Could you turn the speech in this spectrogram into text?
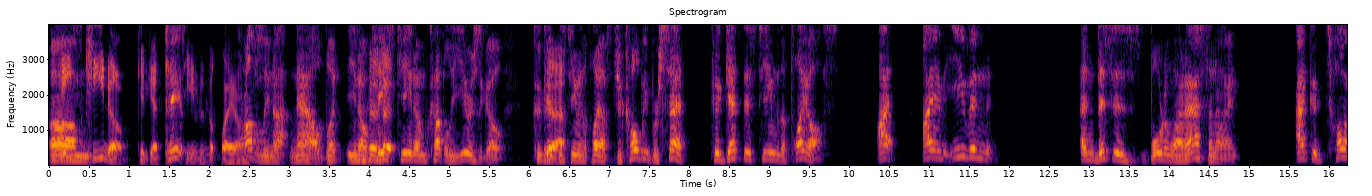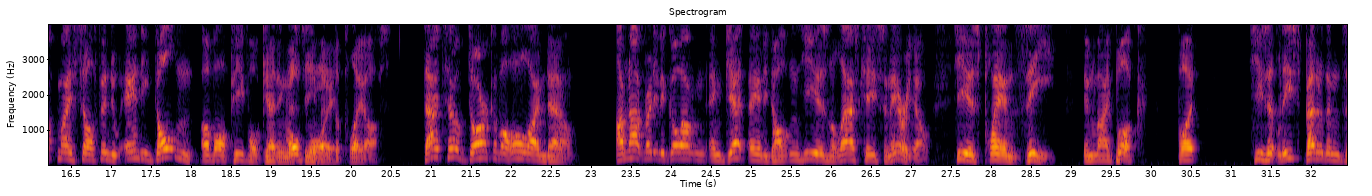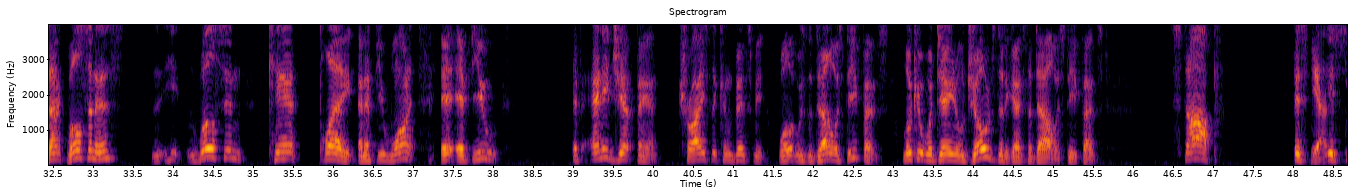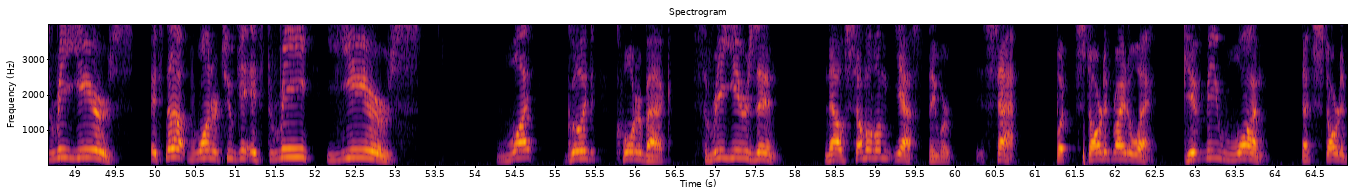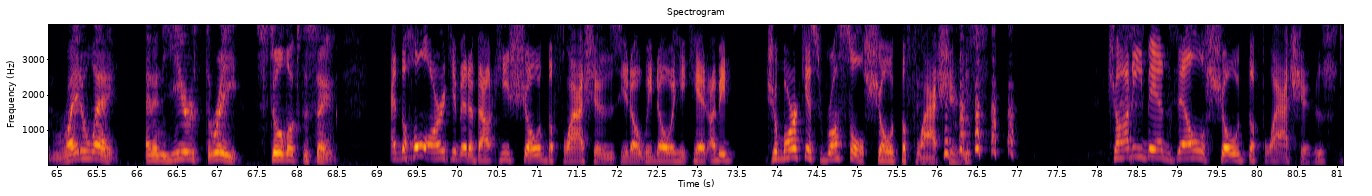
Case Um, Keenum could get this team to the playoffs. Probably not now, but you know, Case Keenum a couple of years ago could get Yeah. this team to the playoffs. Jacoby Brissett could get this team to the playoffs. I I am even and this is borderline asinine. I could talk myself into Andy Dalton of all people getting this Oh, team boy. into the playoffs. That's how dark of a hole I'm down. I'm not ready to go out and, and get Andy Dalton. He is the last case scenario. He is plan Z in my book, but he's at least better than Zach Wilson is. He, Wilson can't play, and if you want, if you, if any Jet fan tries to convince me, well, it was the Dallas defense. Look at what Daniel Jones did against the Dallas defense. Stop. It's Yes. it's three years. It's not one or two games. It's three years. What good quarterback three years in? Now, some of them, yes, they were sat, but started right away. Give me one that started right away and in year three still looks the same. And the whole argument about he showed the flashes, you know, we know he can't. I mean, Jamarcus Russell showed the flashes. Johnny Manziel showed the flashes.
